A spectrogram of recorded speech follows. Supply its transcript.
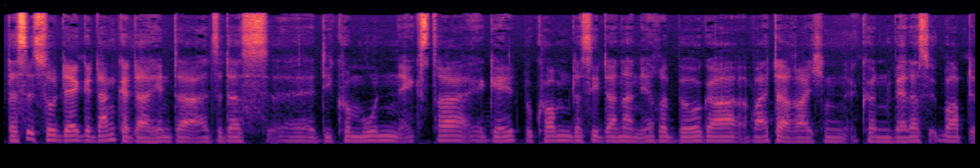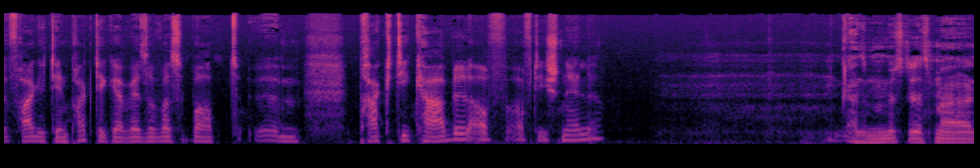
Das ist so der Gedanke dahinter, also dass äh, die Kommunen extra Geld bekommen, das sie dann an ihre Bürger weiterreichen können. Wäre das überhaupt, frage ich den Praktiker, wäre sowas überhaupt ähm, praktikabel auf, auf die Schnelle? Also man müsste das mal,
